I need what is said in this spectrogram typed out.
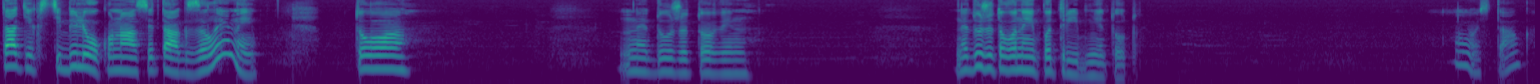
так як стібільок у нас і так зелений, то не дуже то він. Не дуже то вони і потрібні тут. Ну, Ось так.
